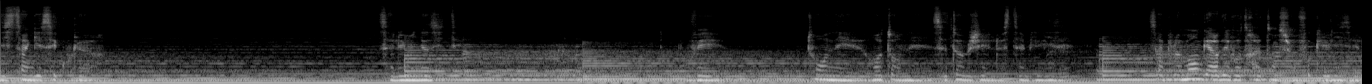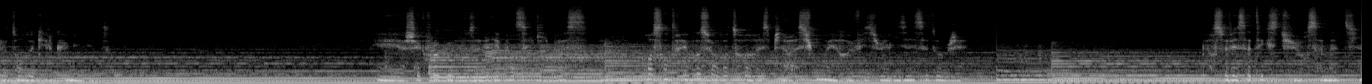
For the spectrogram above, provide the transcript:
Distinguez ses couleurs, sa luminosité. Vous pouvez tourner, retourner cet objet, le stabiliser. Simplement gardez votre attention focalisée le temps de quelques minutes. Et à chaque fois que vous avez des pensées qui passent, recentrez-vous sur votre respiration et revisualisez cet objet. Percevez sa texture, sa matière.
